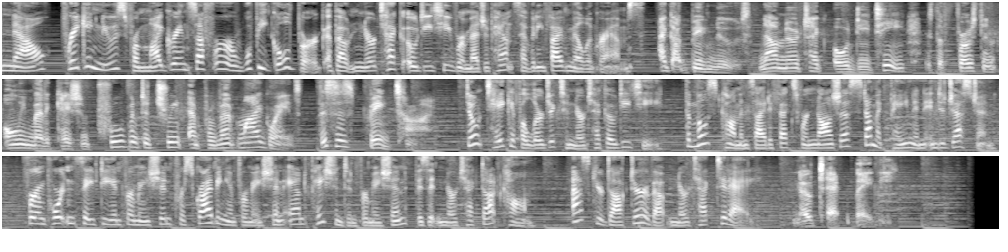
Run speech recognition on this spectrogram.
And now, breaking news from migraine sufferer Whoopi Goldberg about Nurtec ODT Rimegepant 75 milligrams. I got big news. Now Nurtec ODT is the first and only medication proven to treat and prevent migraines. This is big time. Don't take if allergic to Nurtec ODT. The most common side effects were nausea, stomach pain, and indigestion. For important safety information, prescribing information, and patient information, visit Nurtec.com. Ask your doctor about Nurtec today. Nurtec, baby.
